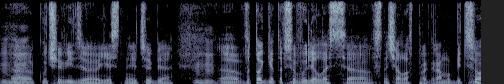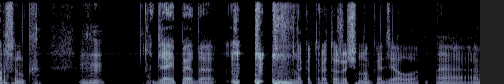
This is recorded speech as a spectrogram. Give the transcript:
Э, куча видео есть на YouTube. Мгм. Э, в итоге это все вылилось э, сначала в программу BitSurfing, Мгм. для iPad, на которой я тоже очень много делал. А,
